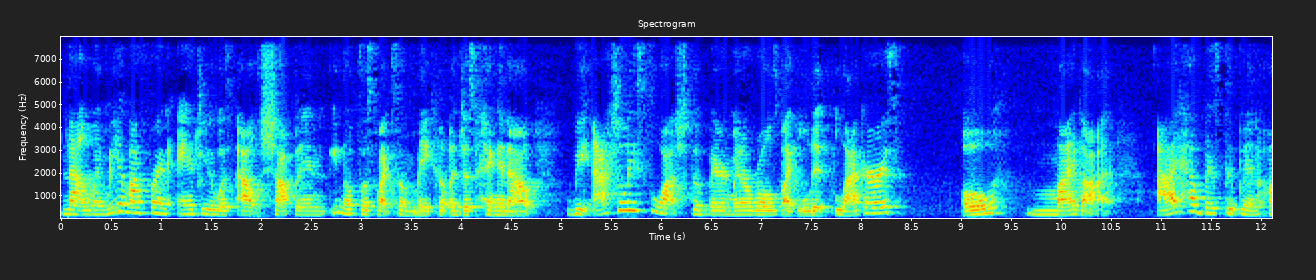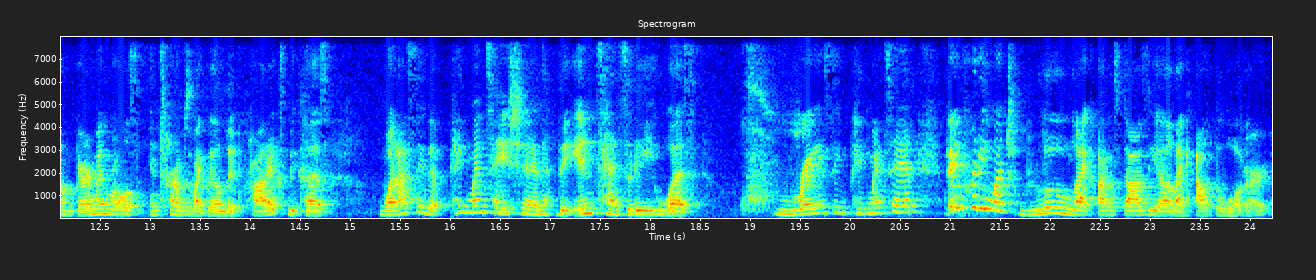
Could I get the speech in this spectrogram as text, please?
Now, when me and my friend Andrea was out shopping, you know, for like some makeup and just hanging out, we actually swatched the Bare Minerals like lip lacquers. Oh my God I have been sleeping on Bare Minerals in terms of like their lip products because when I say the pigmentation, the intensity was crazy pigmented. They pretty much blew like Anastasia like out the water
